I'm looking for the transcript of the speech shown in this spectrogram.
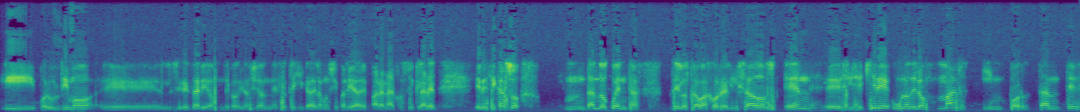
y por último eh, el secretario de Coordinación Estratégica de la Municipalidad de Paraná, José Claret. En este caso, dando cuenta de los trabajos realizados en, eh, si se quiere, uno de los más importantes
